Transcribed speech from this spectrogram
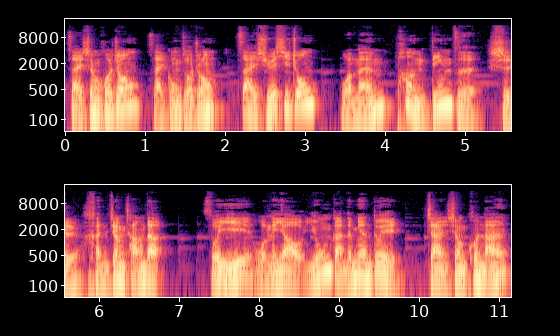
在生活中，在工作中，在学习中，我们碰钉子是很正常的，所以我们要勇敢的面对，战胜困难，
